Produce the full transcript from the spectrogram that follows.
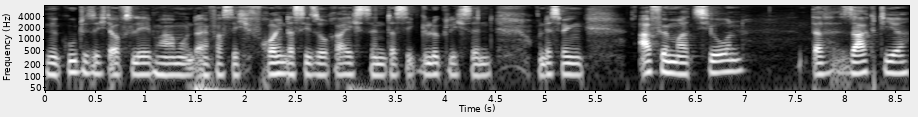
eine gute Sicht aufs Leben haben und einfach sich freuen, dass sie so reich sind, dass sie glücklich sind. Und deswegen Affirmation, das sagt dir,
